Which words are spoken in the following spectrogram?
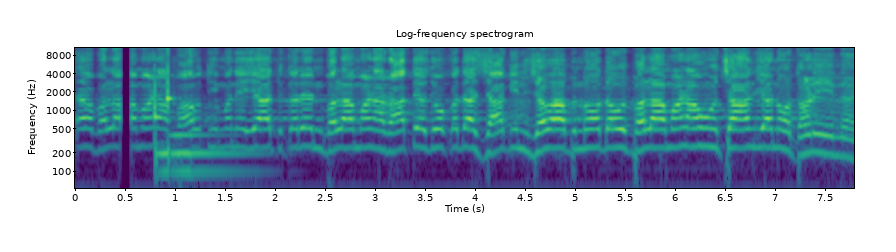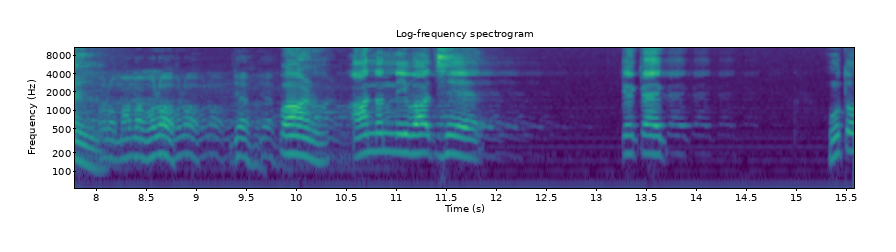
એ ભલામણા ભાવથી મને યાદ કરે ને ભલામણા રાતે જો કદાચ જાગીને જવાબ ન દઉં ભલામણા હું ચાંદિયાનો ધણી નહીં. પણ આનંદની વાત છે કે કંઈક હું તો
